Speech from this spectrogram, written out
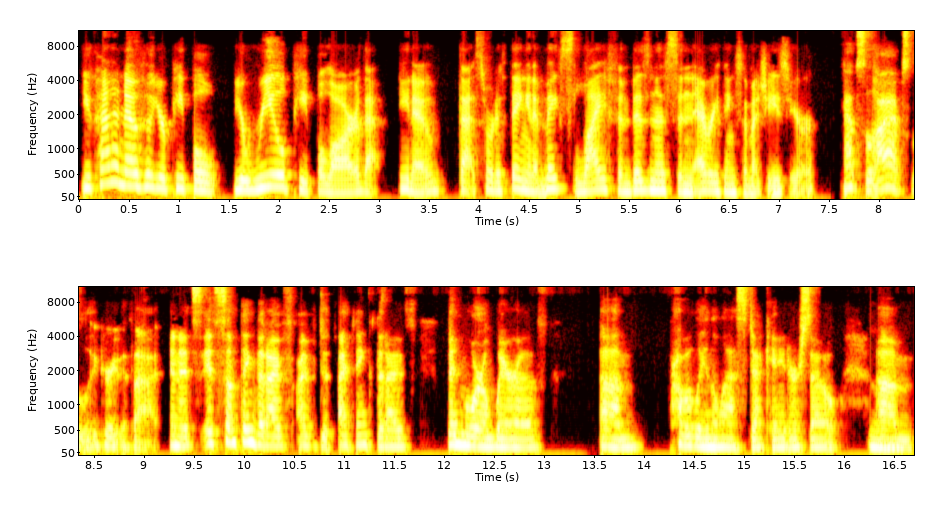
you kind of know who your people your real people are that you know that sort of thing and it makes life and business and everything so much easier absolutely i absolutely agree with that and it's it's something that i've i've i think that i've been more aware of um probably in the last decade or so mm-hmm. um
